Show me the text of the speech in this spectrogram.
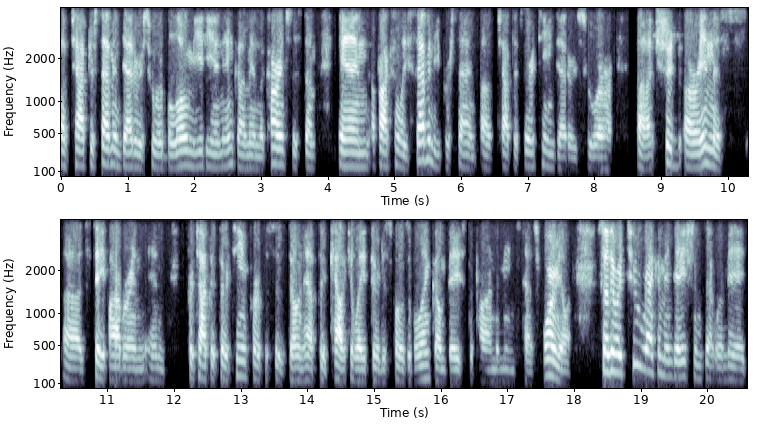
of Chapter 7 debtors who are below median income in the current system, and approximately 70% of Chapter 13 debtors who are uh, should are in this uh, safe harbor and, and for Chapter 13 purposes don't have to calculate their disposable income based upon the means test formula. So there were two recommendations that were made.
